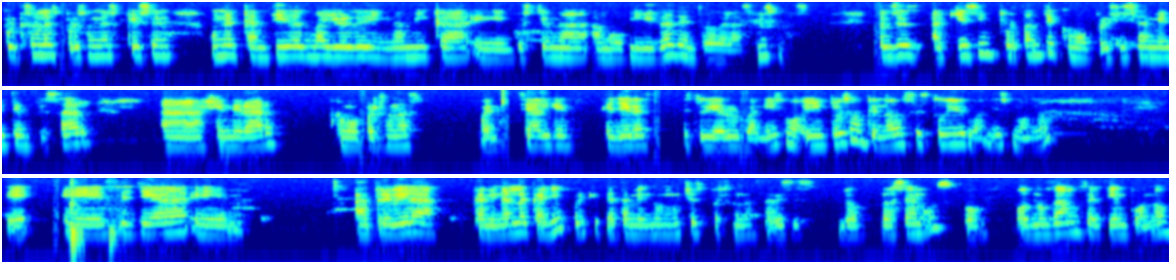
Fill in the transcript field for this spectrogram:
porque son las personas que hacen una cantidad mayor de dinámica en cuestión a, a movilidad dentro de las mismas. Entonces, aquí es importante como precisamente empezar a generar como personas, bueno, si alguien que llega a estudiar urbanismo, e incluso aunque no se estudie urbanismo, ¿no? Eh, eh, se llega eh, a atrever a caminar la calle, porque ya también no muchas personas a veces lo, lo hacemos o, o, nos damos el tiempo, ¿no?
